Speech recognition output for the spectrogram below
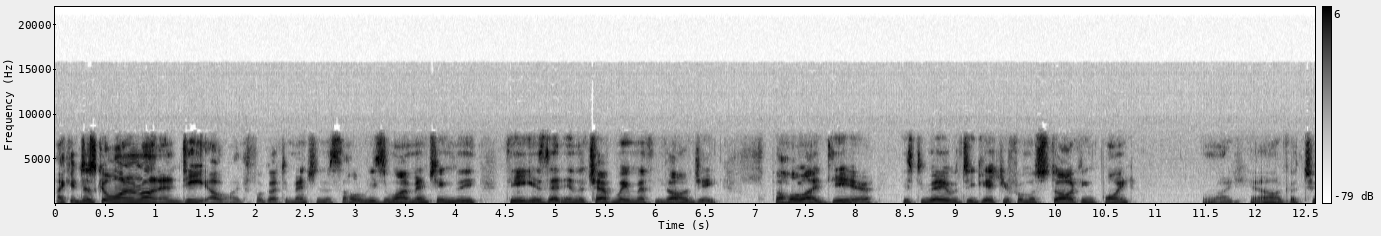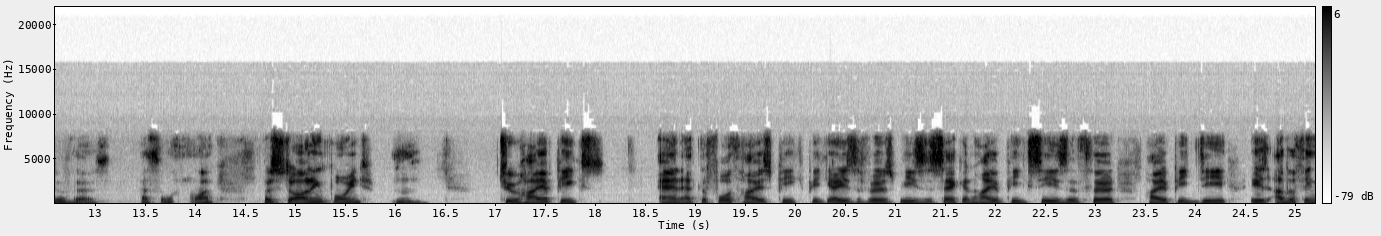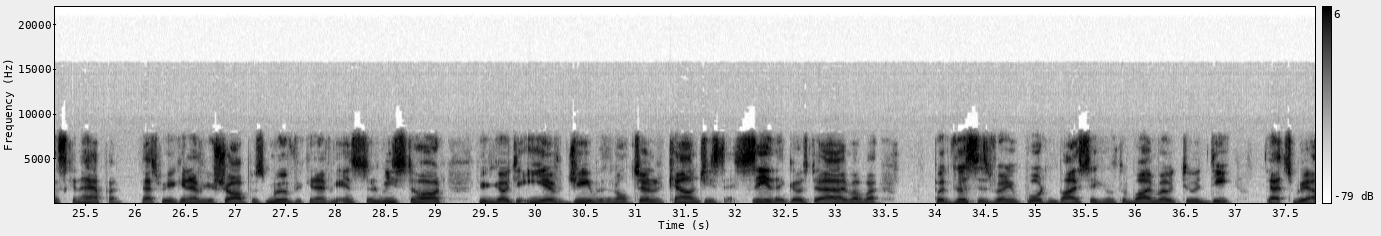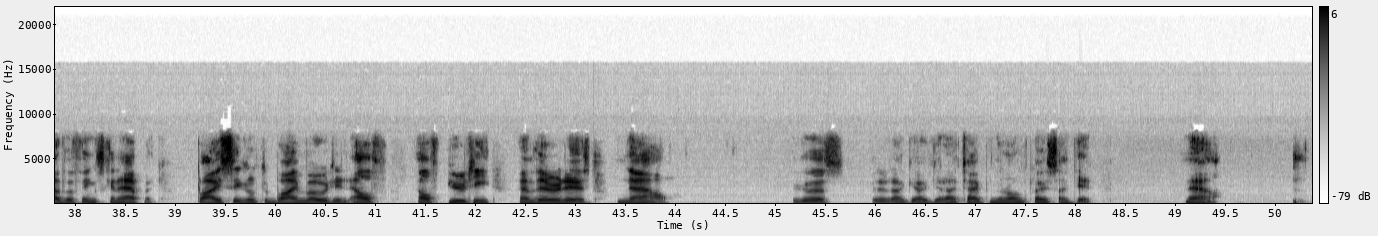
I can just go on and on. And D, oh, I forgot to mention this. The whole reason why I'm mentioning the D is that in the Chapman methodology, the whole idea is to be able to get you from a starting point right here. Oh, I've got two of those. That's the one I want. A starting point to higher peaks and at the fourth highest peak, peak A is the first, B is the second, higher peak C is the third, higher peak D is other things can happen. That's where you can have your sharpest move, you can have your instant restart, you can go to EFG with an alternate count, G C that goes to ah, blah, blah. But this is very important. Buy signal to buy mode to a D. That's where other things can happen. Buy signal to buy mode in ELF, ELF Beauty, and there it is. Now, look at this. Did I go? Did I type in the wrong place? I did now.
